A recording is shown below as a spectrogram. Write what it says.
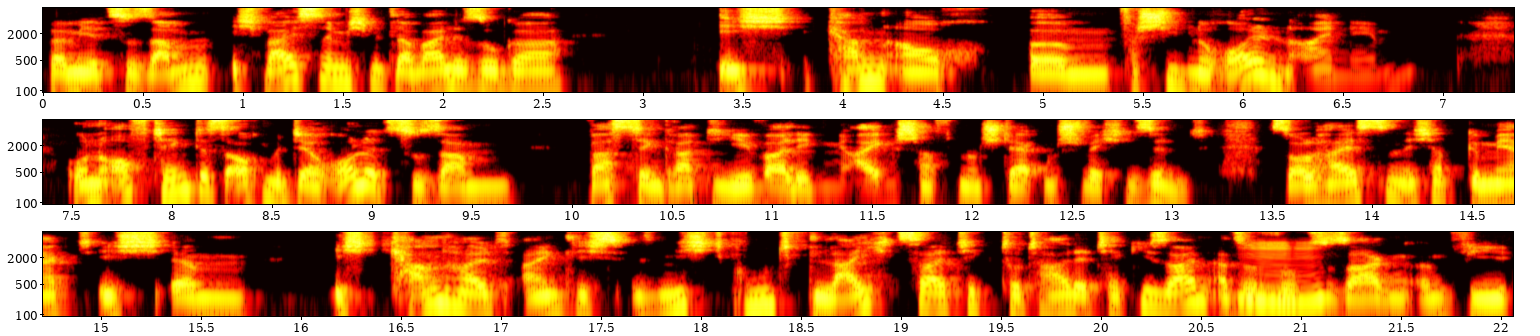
bei mir zusammen. Ich weiß nämlich mittlerweile sogar, ich kann auch ähm, verschiedene Rollen einnehmen. Und oft hängt es auch mit der Rolle zusammen, was denn gerade die jeweiligen Eigenschaften und Stärken und Schwächen sind. Soll heißen, ich habe gemerkt, ich ähm, ich kann halt eigentlich nicht gut gleichzeitig total der Techie sein, also mhm. sozusagen irgendwie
